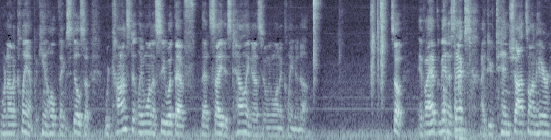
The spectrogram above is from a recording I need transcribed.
we're not a clamp. We can't hold things still. So we constantly want to see what that that sight is telling us, and we want to clean it up. So if I have the Mantis X, I do 10 shots on here.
